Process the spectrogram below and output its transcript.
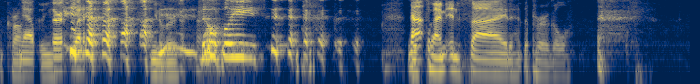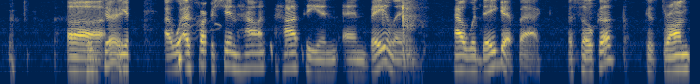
across Now, the they're- what- universe. no, please. Not- this time inside the Purrgil. uh, Okay. you know, as far as Shin Hati and and Baylan, how would they get back? Ahsoka, because Thrawn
